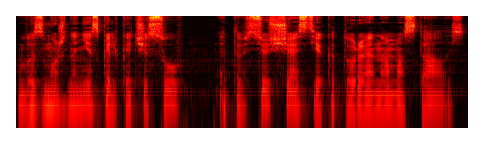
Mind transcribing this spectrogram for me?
Возможно, несколько часов – это все счастье, которое нам осталось».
